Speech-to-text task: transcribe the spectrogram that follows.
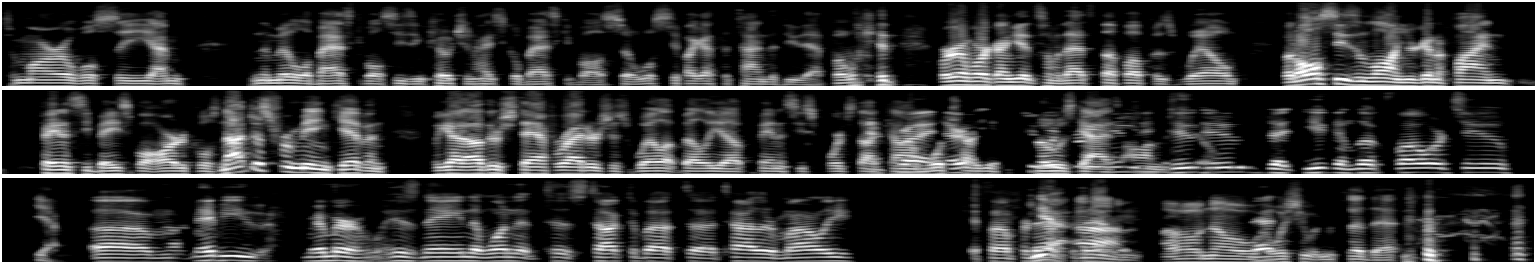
tomorrow. We'll see. I'm in the middle of basketball season coaching high school basketball. So we'll see if I got the time to do that. But we'll get we're gonna work on getting some of that stuff up as well. But all season long, you're gonna find fantasy baseball articles, not just from me and Kevin. We got other staff writers as well at bellyupfantasysports.com. Right. We'll try to get those guys on the show. that you can look forward to. Yeah. Um, maybe remember his name, the one that has talked about uh, Tyler Mahle. if I'm pronouncing yeah, um, oh no, that, I wish you wouldn't have said that.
